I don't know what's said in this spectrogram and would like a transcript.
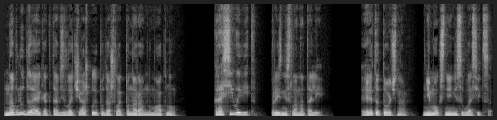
наблюдая, как та взяла чашку и подошла к панорамному окну. «Красивый вид», — произнесла Натали. «Это точно», — не мог с ней не согласиться.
